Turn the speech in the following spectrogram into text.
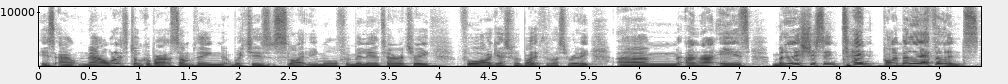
is out now. Well, let's talk about something which is slightly more familiar territory for, I guess, for both of us, really. Um, and that is Malicious Intent by Malevolence,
